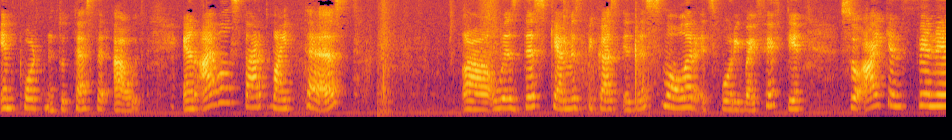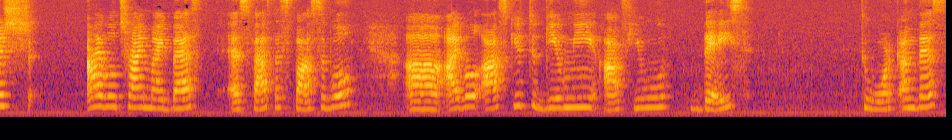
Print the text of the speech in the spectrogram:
important to test it out. And I will start my test uh, with this canvas because it is smaller it's 40 by 50 so I can finish I will try my best as fast as possible. Uh, I will ask you to give me a few days to work on this.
